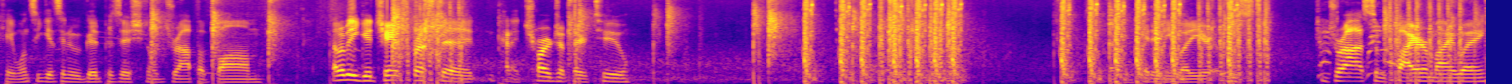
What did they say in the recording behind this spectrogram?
Okay, once he gets into a good position, he'll drop a bomb. That'll be a good chance for us to kind of charge up there too. See if I can hit anybody or at least draw some fire my way.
